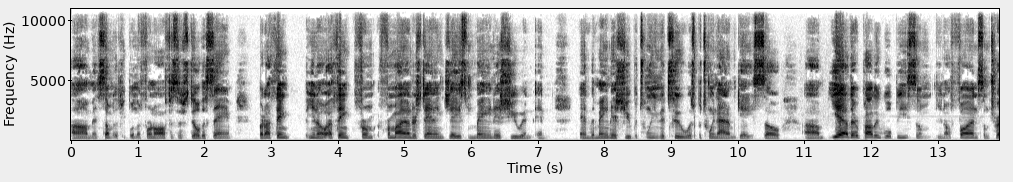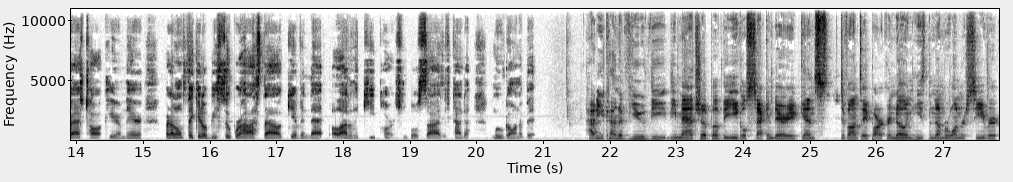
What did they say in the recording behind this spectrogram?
um, and some of the people in the front office are still the same. But I think, you know, I think from, from my understanding, Jay's main issue and, and, and the main issue between the two was between Adam Gase. So, um, yeah, there probably will be some, you know, fun, some trash talk here and there, but I don't think it'll be super hostile given that a lot of the key parts from both sides have kind of moved on a bit. How do you kind of view the the matchup of the Eagles secondary against DeVante Parker, knowing he's the number one receiver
